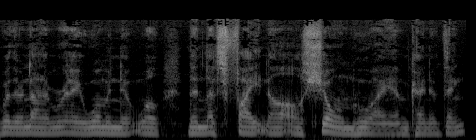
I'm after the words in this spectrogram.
whether or not I'm really a woman well then let's fight and I'll, I'll show him who I am kind of thing.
